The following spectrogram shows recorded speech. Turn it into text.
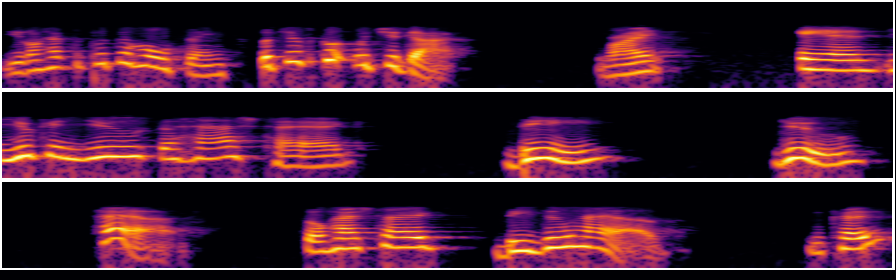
You don't have to put the whole thing, but just put what you got, right? And you can use the hashtag be, do, have. So hashtag be, do, have. Okay?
